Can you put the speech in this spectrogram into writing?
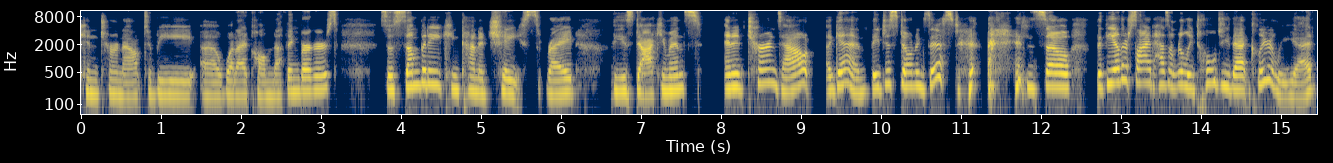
can turn out to be uh, what I call nothing burgers. So somebody can kind of chase, right? These documents and it turns out again they just don't exist. And so but the other side hasn't really told you that clearly yet.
